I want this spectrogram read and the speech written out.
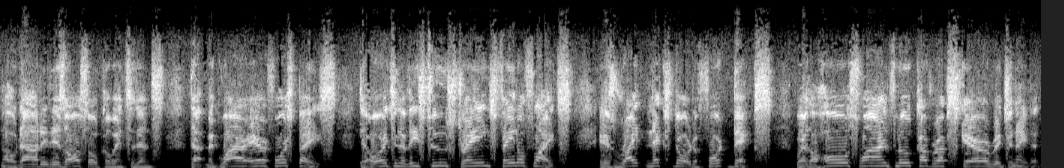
No doubt it is also coincidence that McGuire Air Force Base the origin of these two strange fatal flights is right next door to Fort Dix, where the whole swine flu cover-up scare originated.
